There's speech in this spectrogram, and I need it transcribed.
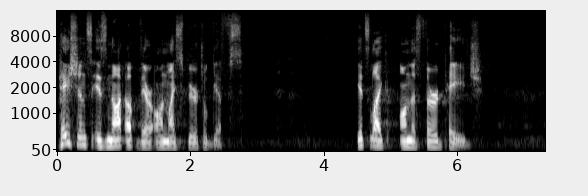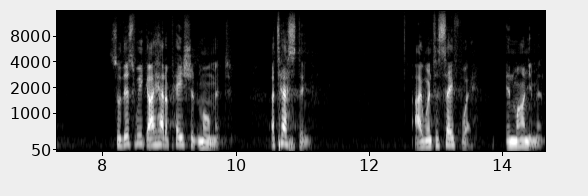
Patience is not up there on my spiritual gifts. It's like on the third page. So this week I had a patient moment, a testing. I went to Safeway in Monument.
